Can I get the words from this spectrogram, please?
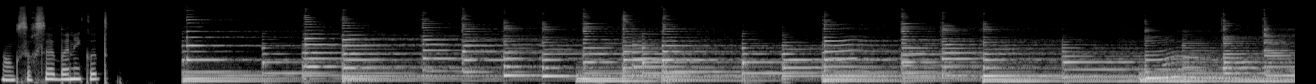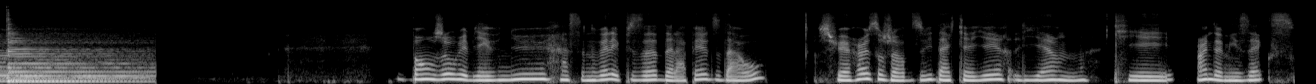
Donc sur ce, bonne écoute. Bonjour et bienvenue à ce nouvel épisode de l'appel du DAO. Je suis heureuse aujourd'hui d'accueillir Liam, qui est un de mes ex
